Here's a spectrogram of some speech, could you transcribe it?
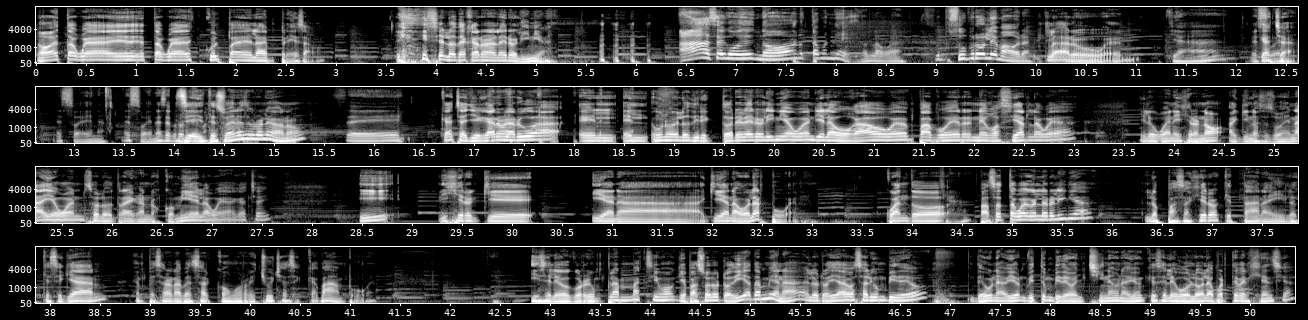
No, esta weá es, esta weá es culpa de la empresa. Y se lo dejaron a la aerolínea. Ah, se como. No, no estamos ni ahí con la weá. Su, su problema ahora. Claro, weón. Ya. Me Cacha. suena. Me suena. Me suena ese Sí, problema. ¿Te suena ese problema, no? Sí. Cacha, llegaron a Aruba el, el- uno de los directores de la aerolínea, weón, y el abogado, weón, para poder negociar la weá. Y los weones dijeron, no, aquí no se sube nadie, weón, solo tráiganos comida la weá, ¿cachai? Y dijeron que iban a, que iban a volar, pues, weón. Cuando pasó esta weá con la aerolínea, los pasajeros que estaban ahí, los que se quedaban, empezaron a pensar cómo rechuchas se escapaban, pues, weón. Y se le ocurrió un plan máximo que pasó el otro día también, ¿ah? El otro día salió un video de un avión, ¿viste un video en China? Un avión que se le voló la puerta de emergencia.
